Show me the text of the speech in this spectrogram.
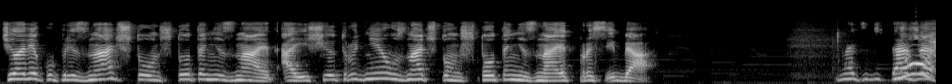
Человеку признать, что он что-то не знает, а еще труднее узнать, что он что-то не знает про себя. Знаете, ведь даже,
